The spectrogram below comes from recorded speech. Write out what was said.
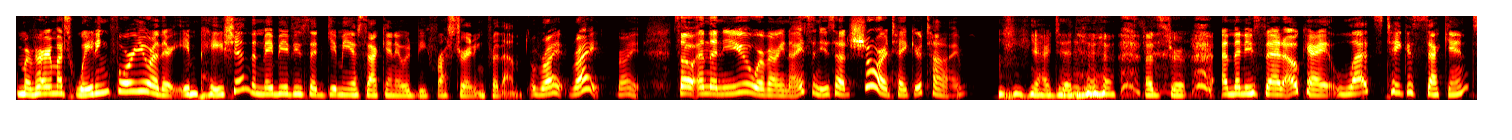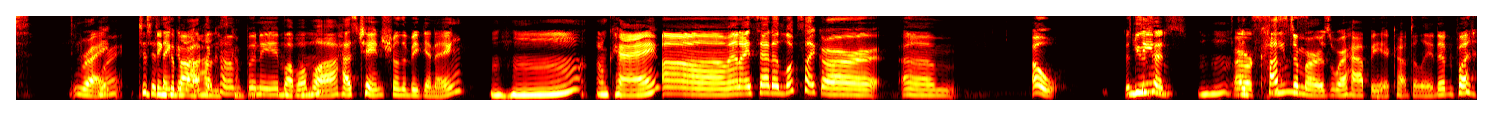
very much waiting for you? Are they impatient? Then maybe if you said give me a second, it would be frustrating for them. Right, right, right. So, and then you were very nice, and you said, "Sure, take your time." yeah, I did. That's true. And then you said, "Okay, let's take a second Right. Right. To think about how the company, company- blah blah Mhm. blah, has changed from the beginning. Mm-hmm. Okay. Um, and I said it looks like our um, oh, it you seems said mhm, our it seems- customers were happy it got deleted, but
